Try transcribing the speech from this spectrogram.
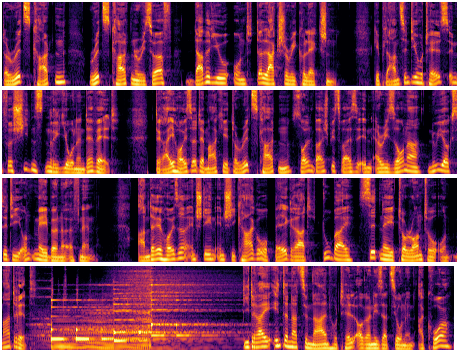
The Ritz-Carlton, Ritz-Carlton Reserve, W und The Luxury Collection. Geplant sind die Hotels in verschiedensten Regionen der Welt. Drei Häuser der Marke The Ritz-Carlton sollen beispielsweise in Arizona, New York City und Melbourne eröffnen. Andere Häuser entstehen in Chicago, Belgrad, Dubai, Sydney, Toronto und Madrid. Die drei internationalen Hotelorganisationen Accor,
